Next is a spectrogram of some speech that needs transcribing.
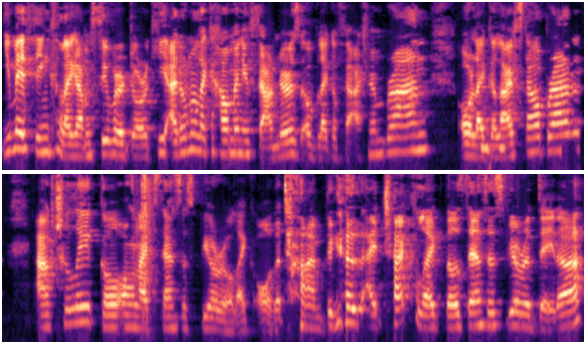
you may think like I'm super dorky. I don't know like how many founders of like a fashion brand or like a mm-hmm. lifestyle brand actually go on like Census Bureau like all the time because I check like those Census Bureau data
